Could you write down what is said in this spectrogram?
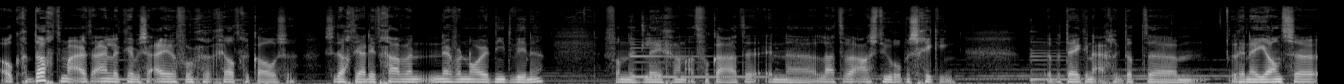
ook gedacht, maar uiteindelijk hebben ze eigen voor geld gekozen. Ze dachten, ja, dit gaan we never nooit niet winnen van dit leger aan advocaten en uh, laten we aansturen op een schikking. Dat betekent eigenlijk dat uh, René Jansen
